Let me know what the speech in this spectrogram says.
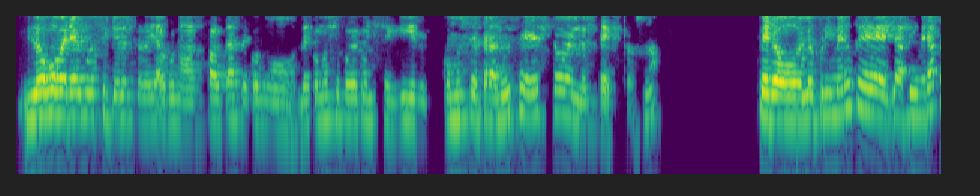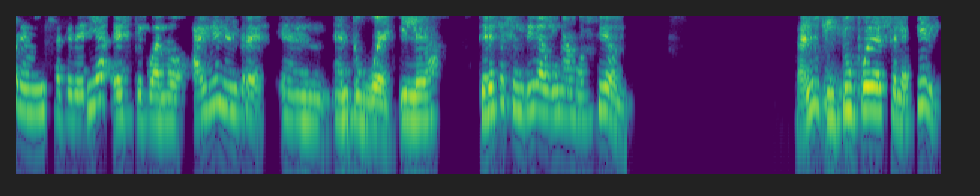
Luego veremos, si quieres, te doy algunas pautas de cómo, de cómo se puede conseguir, cómo se traduce esto en los textos, ¿no? Pero lo primero que, la primera premisa que diría es que cuando alguien entre en, en tu web y lea, tiene que sentir alguna emoción. Y tú puedes elegir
